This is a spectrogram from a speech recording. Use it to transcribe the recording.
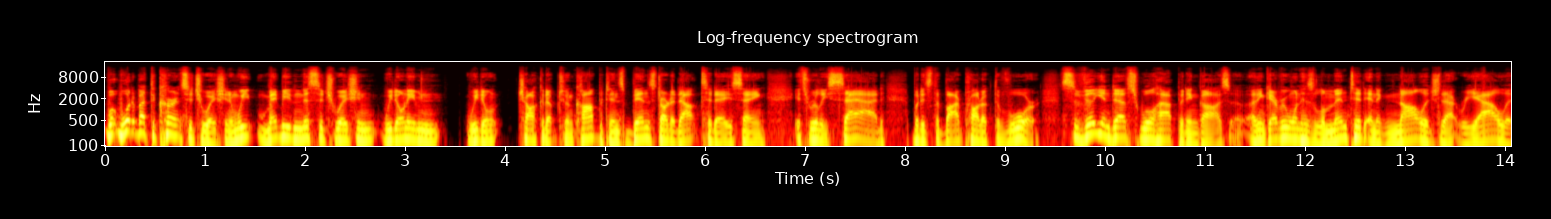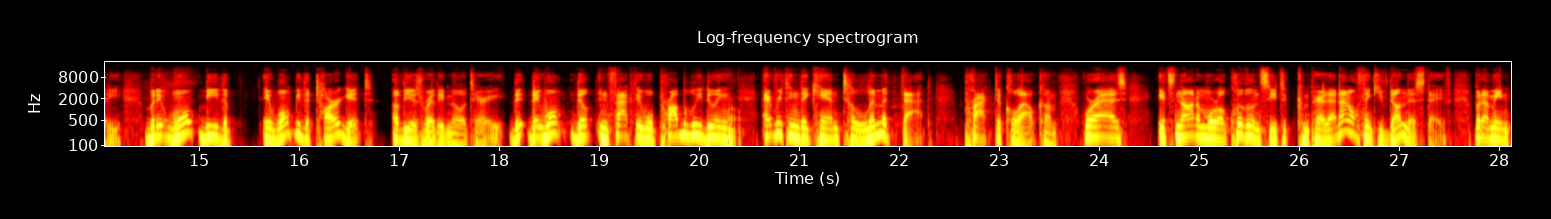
what, what about the current situation? And we maybe in this situation we don't even we don't chalk it up to incompetence. Ben started out today saying it's really sad, but it's the byproduct of war. Civilian deaths will happen in Gaza. I think everyone has lamented and acknowledged that reality, but it won't be the it won't be the target of the Israeli military. They, they won't. in fact, they will probably doing everything they can to limit that practical outcome. Whereas it's not a moral equivalency to compare that. And I don't think you've done this, Dave. But I mean,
